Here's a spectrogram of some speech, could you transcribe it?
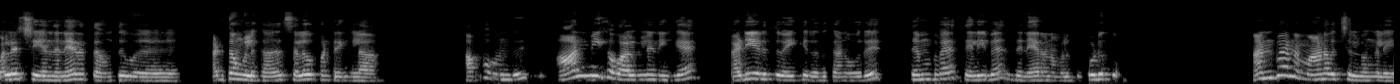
வளர்ச்சி அந்த நேரத்தை வந்து அடுத்தவங்களுக்காக செலவு பண்றீங்களா? அப்போ வந்து ஆன்மீக வாழ்வுல நீங்க அடியெடுத்து வைக்கிறதுக்கான ஒரு தெம்ப தெளிவை இந்த நேரம் நம்மளுக்கு கொடுக்கும். அன்பான மாணவ செல்வங்களே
